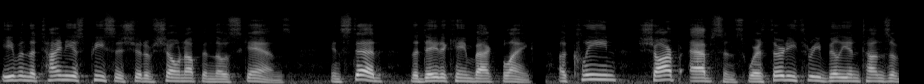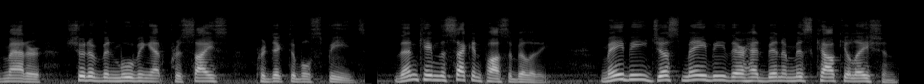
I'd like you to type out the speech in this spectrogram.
even the tiniest pieces should have shown up in those scans. Instead, the data came back blank. A clean, sharp absence where 33 billion tons of matter should have been moving at precise, predictable speeds. Then came the second possibility. Maybe, just maybe, there had been a miscalculation.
